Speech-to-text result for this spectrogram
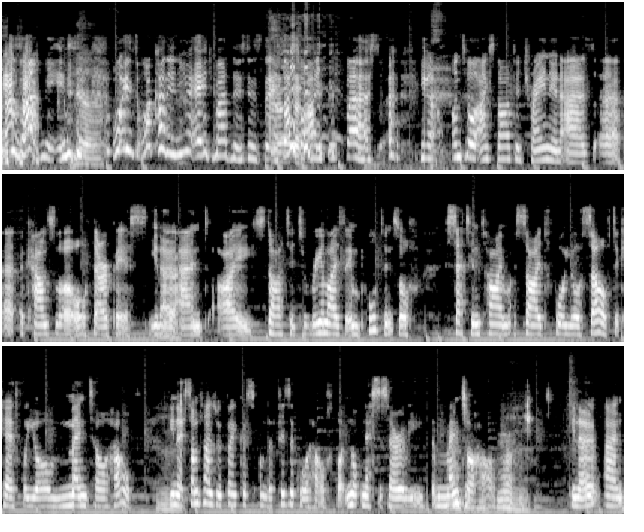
what does that mean Yeah. what is what kind of new age madness is this? That's what I thought first. You know, until I started training as a, a, a counselor or therapist, you know, and I started to realize the importance of setting time aside for yourself to care for your mental health. Mm. You know, sometimes we focus on the physical health, but not necessarily the mental health Mm. you know and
